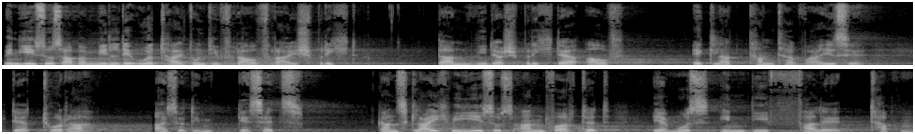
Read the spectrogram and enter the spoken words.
Wenn Jesus aber milde urteilt und die Frau freispricht, dann widerspricht er auf eklatanter Weise der Torah, also dem Gesetz. Ganz gleich wie Jesus antwortet, er muss in die Falle tappen.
